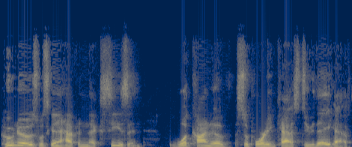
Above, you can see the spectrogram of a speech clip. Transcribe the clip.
who knows what's going to happen next season what kind of supporting cast do they have?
